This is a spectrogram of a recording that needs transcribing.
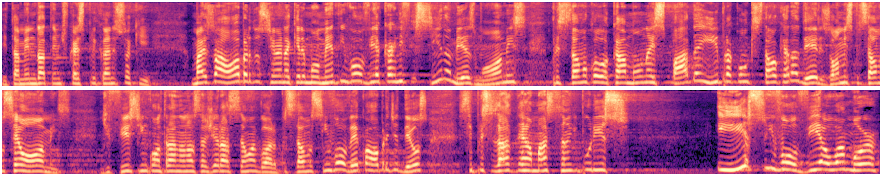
E também não dá tempo de ficar explicando isso aqui. Mas a obra do Senhor naquele momento envolvia carnificina mesmo. Homens precisavam colocar a mão na espada e ir para conquistar o que era deles. Homens precisavam ser homens. Difícil de encontrar na nossa geração agora. Precisavam se envolver com a obra de Deus se precisasse derramar sangue por isso. E isso envolvia o amor.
